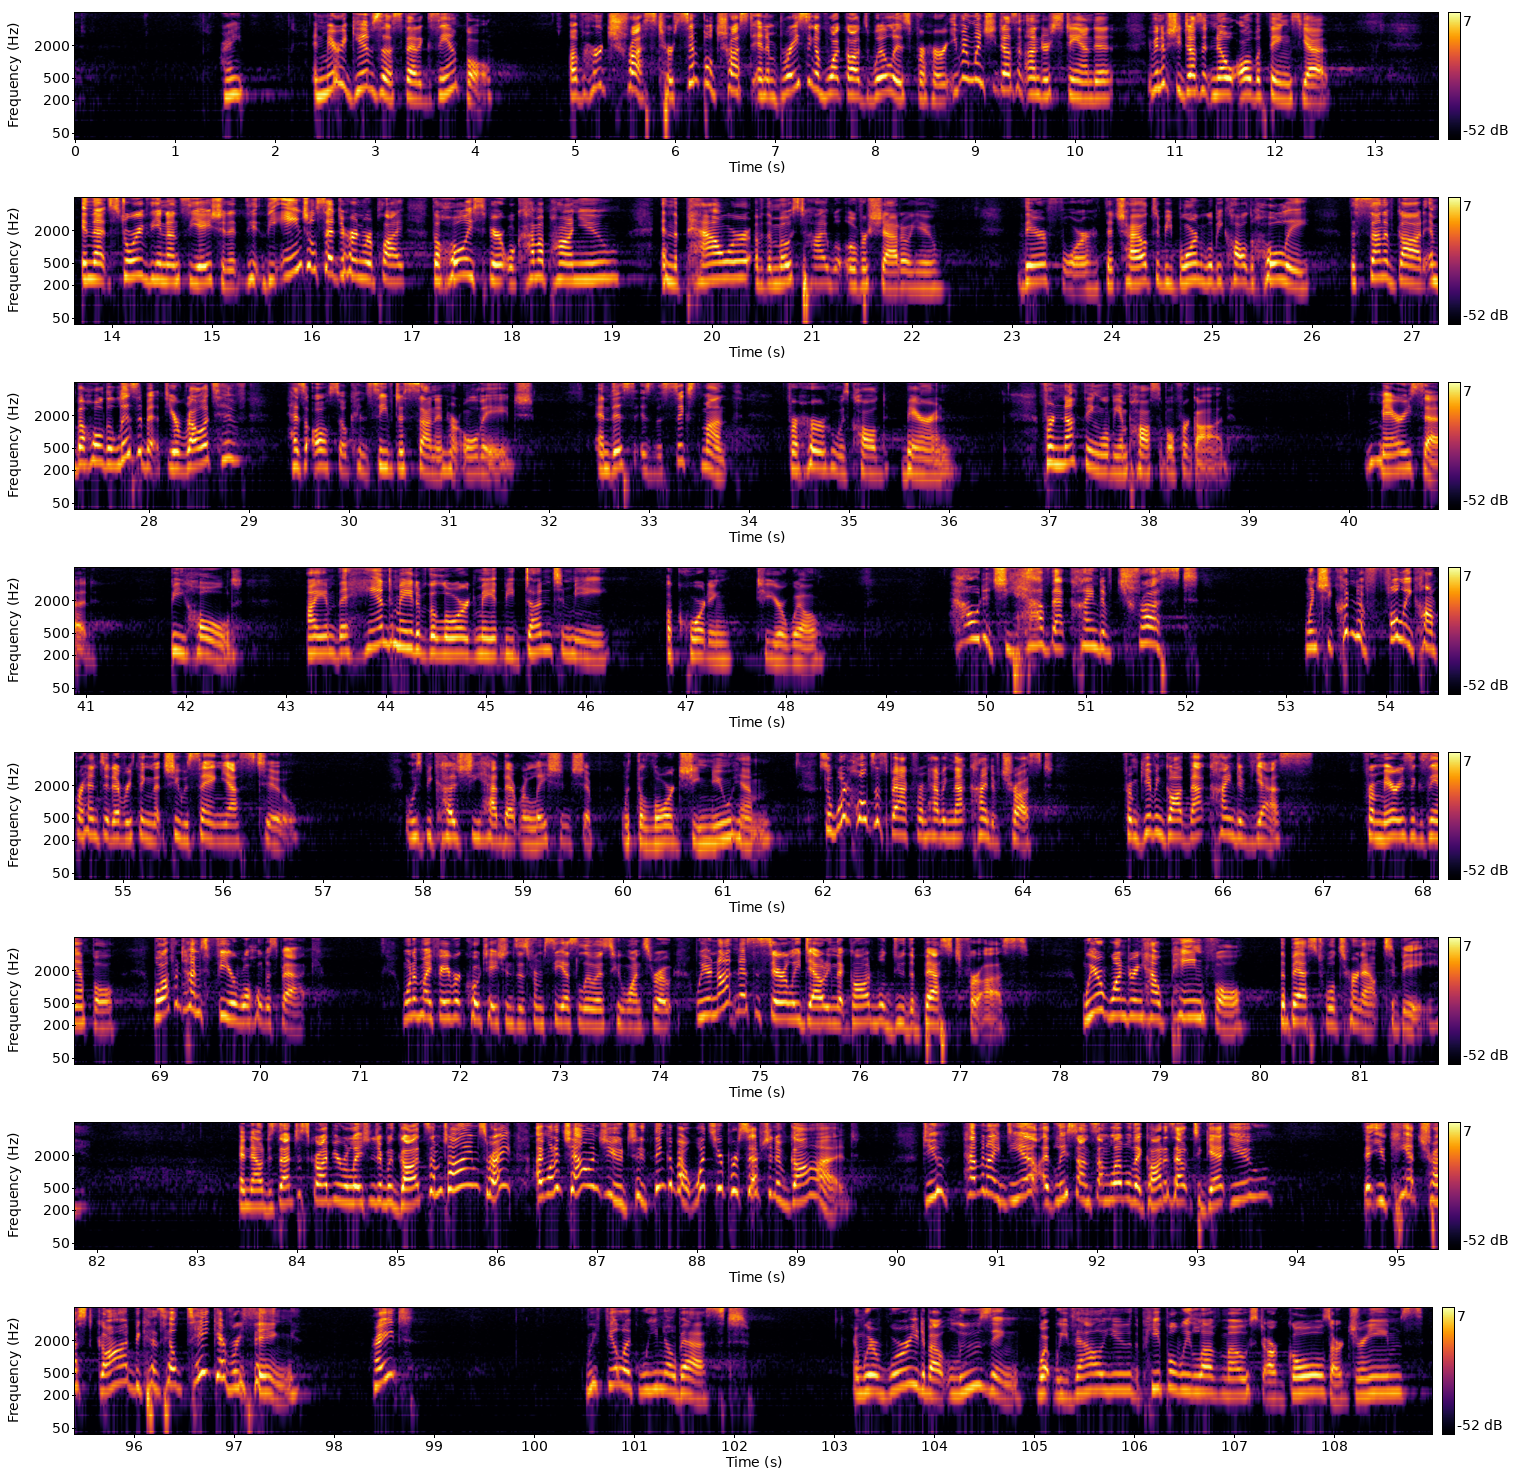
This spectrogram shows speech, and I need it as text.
Right? And Mary gives us that example of her trust, her simple trust and embracing of what God's will is for her, even when she doesn't understand it, even if she doesn't know all the things yet. In that story of the Annunciation, the, the angel said to her in reply, The Holy Spirit will come upon you and the power of the Most High will overshadow you. Therefore, the child to be born will be called Holy, the Son of God. And behold, Elizabeth, your relative, has also conceived a son in her old age. And this is the sixth month for her who was called barren. For nothing will be impossible for God. Mary said, Behold, I am the handmaid of the Lord. May it be done to me according to your will. How did she have that kind of trust when she couldn't have fully comprehended everything that she was saying yes to? It was because she had that relationship with the Lord. She knew him. So, what holds us back from having that kind of trust, from giving God that kind of yes, from Mary's example? Well, oftentimes fear will hold us back. One of my favorite quotations is from C.S. Lewis, who once wrote We are not necessarily doubting that God will do the best for us, we're wondering how painful the best will turn out to be. And now, does that describe your relationship with God sometimes, right? I want to challenge you to think about what's your perception of God? Do you have an idea, at least on some level, that God is out to get you? That you can't trust God because He'll take everything, right? We feel like we know best. And we're worried about losing what we value, the people we love most, our goals, our dreams.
